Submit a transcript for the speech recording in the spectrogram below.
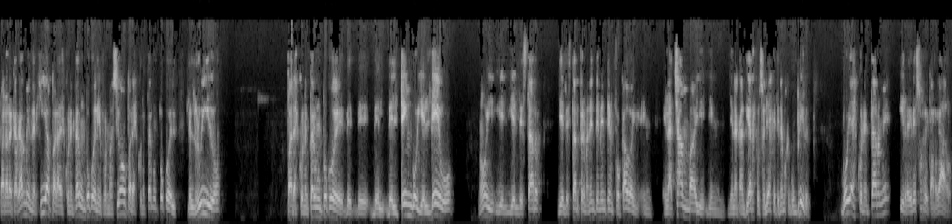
para recargarme energía, para desconectarme un poco de la información, para desconectarme un poco del, ruido. para desconectarme un poco del, del, tengo y el debo, ¿no? Y, el, de estar y el estar permanentemente enfocado en, la chamba y, en, la cantidad de responsabilidades que tenemos que cumplir. Voy a desconectarme y regreso recargado.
